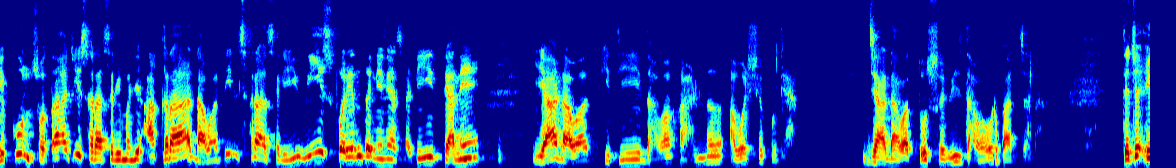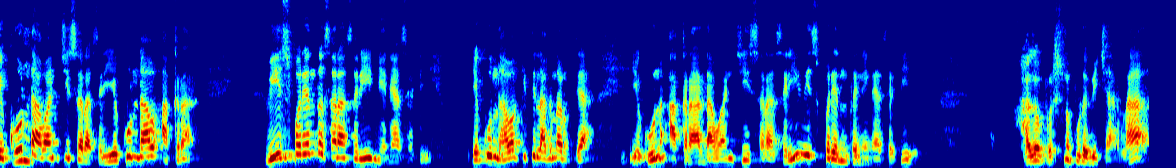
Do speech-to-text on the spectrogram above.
एकूण स्वतःची सरासरी म्हणजे अकरा डावातील सरासरी वीस पर्यंत नेण्यासाठी त्याने या डावात किती धावा काढणं आवश्यक होत्या? ज्या डावात तो सव्वीस धावावर बाद झाला. त्याच्या एकूण डावांची सरासरी एकूण डाव अकरा वीस पर्यंत सरासरी नेण्यासाठी एकूण धावा किती लागणार होत्या? एकूण अकरा डावांची सरासरी वीस पर्यंत नेण्यासाठी हा जो प्रश्न पुढे विचारला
